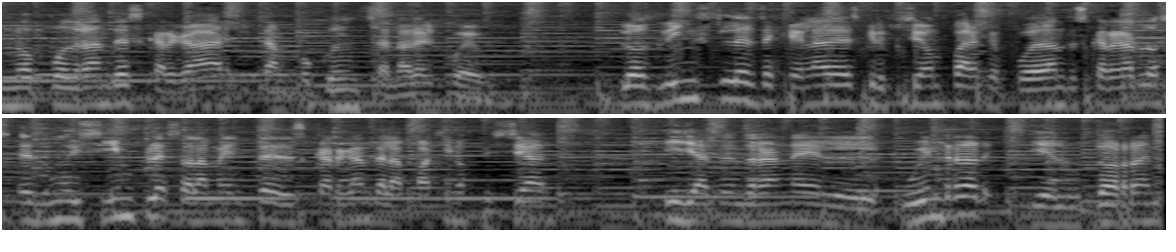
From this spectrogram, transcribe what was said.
no podrán descargar y tampoco instalar el juego. Los links les dejé en la descripción para que puedan descargarlos. Es muy simple, solamente descargan de la página oficial y ya tendrán el WinRAR y el uTorrent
